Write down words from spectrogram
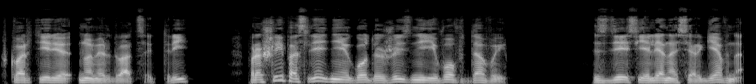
в квартире номер 23, прошли последние годы жизни его вдовы. Здесь Елена Сергеевна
